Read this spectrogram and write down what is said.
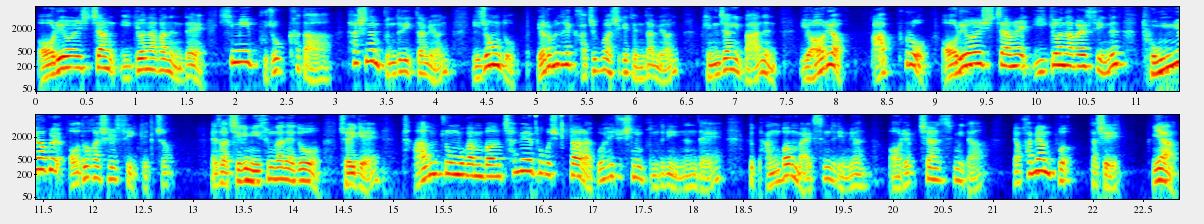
어려운 시장 이겨나가는데 힘이 부족하다 하시는 분들이 있다면 이 정도 여러분들이 가지고 가시게 된다면 굉장히 많은 여력, 앞으로 어려운 시장을 이겨나갈 수 있는 동력을 얻어가실 수 있겠죠. 그래서 지금 이 순간에도 저에게 다음 종목 한번 참여해보고 싶다라고 해주시는 분들이 있는데 그 방법 말씀드리면 어렵지 않습니다. 그냥 화면 보, 다시 그냥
